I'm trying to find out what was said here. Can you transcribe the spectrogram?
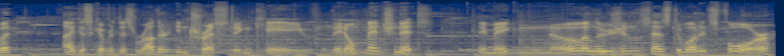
But I discovered this rather interesting cave. They don't mention it, they make no allusions as to what it's for.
